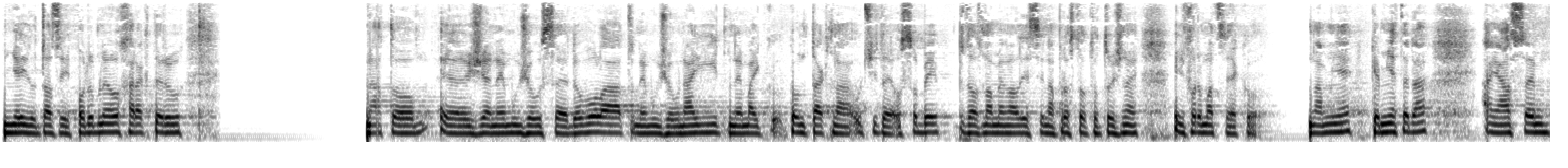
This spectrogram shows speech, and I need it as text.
měli dotazy podobného charakteru na to, eh, že nemůžou se dovolat, nemůžou najít, nemají kontakt na určité osoby, zaznamenali si naprosto totožné informace jako na mě, ke mně teda, a já jsem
